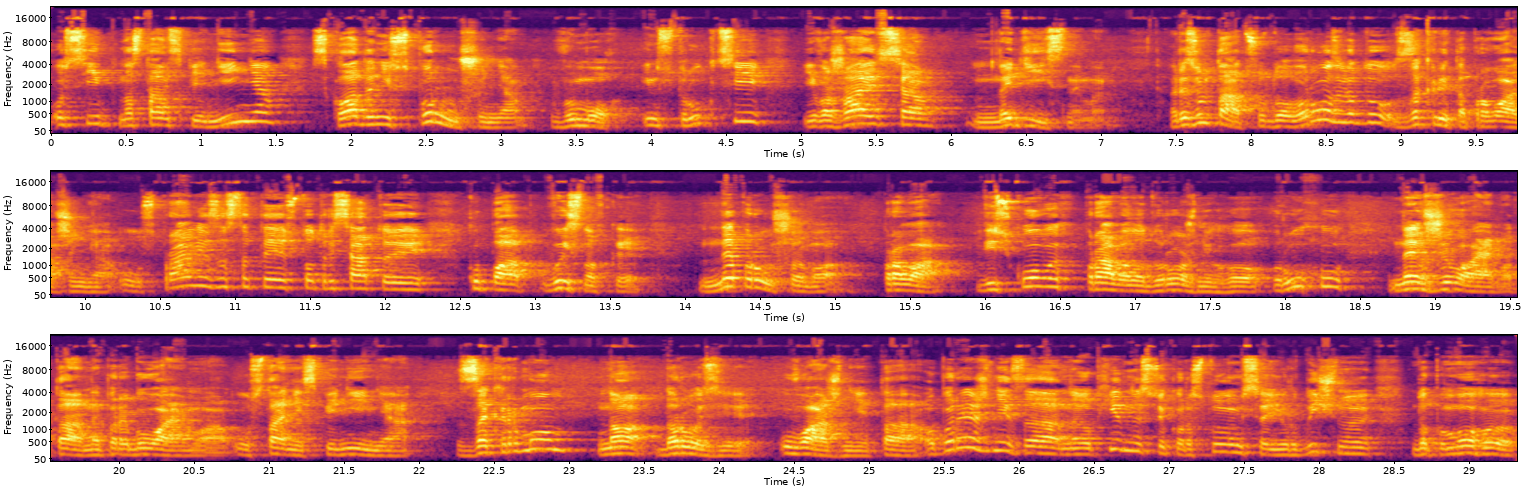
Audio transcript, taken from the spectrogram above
осіб на стан сп'яніння складені з порушенням вимог інструкції і вважаються недійсними. Результат судового розгляду закрите провадження у справі за статтею 130 КУПАП. Висновки не порушуємо права військових, правила дорожнього руху, не вживаємо та не перебуваємо у стані сп'яніння за кермом. На дорозі уважні та обережні. За необхідністю користуємося юридичною допомогою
